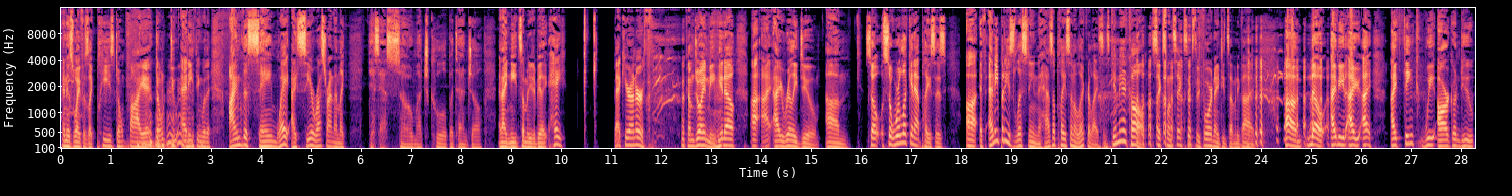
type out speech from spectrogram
and his wife is like, please don't buy it, don't do anything with it. I'm the same way. I see a restaurant and I'm like, this has so much cool potential, and I need somebody to be like, hey, back here on Earth. Come join me. You know, I, I really do. Um, so so we're looking at places. Uh, if anybody's listening and has a place and a liquor license, give me a call 616-634-1975. Um, no, I mean, I, I, I think we are going to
